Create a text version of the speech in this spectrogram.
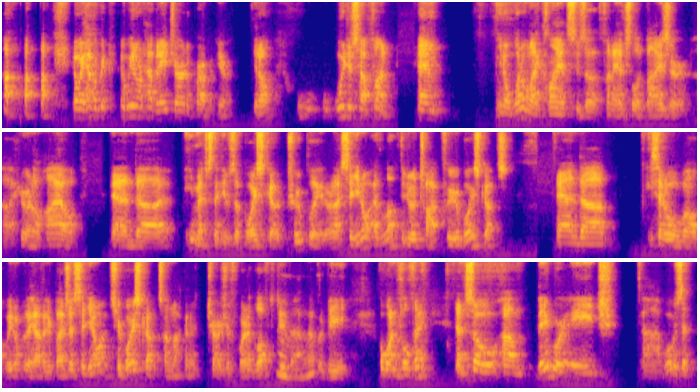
and we have a great, and we don't have an HR department here. You know, we just have fun. And you know, one of my clients who's a financial advisor uh, here in Ohio, and uh, he mentioned that he was a Boy Scout troop leader, and I said, you know, I'd love to do a talk for your Boy Scouts. And uh, he said, "Oh well, we don't really have any budget." I said, "You know what? It's your Boy Scouts. I'm not going to charge you for it. I'd love to do mm-hmm. that. That would be a wonderful thing." And so um, they were age, uh, what was it,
